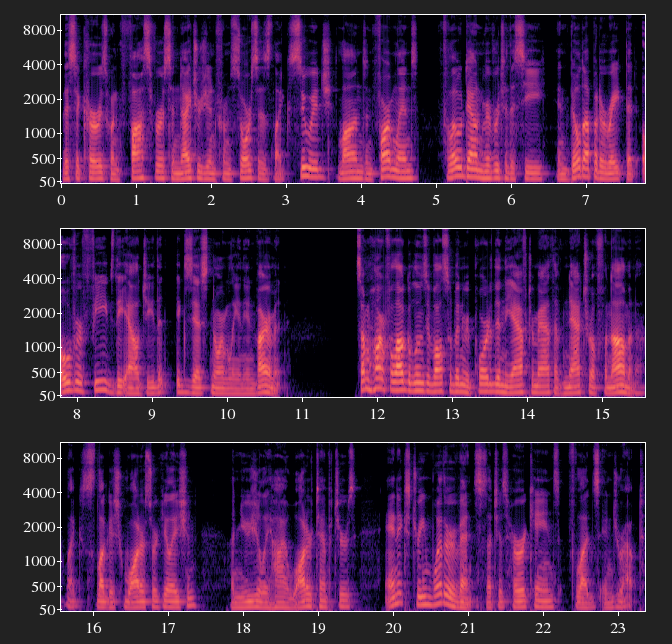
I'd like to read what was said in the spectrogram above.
This occurs when phosphorus and nitrogen from sources like sewage, lawns, and farmlands flow downriver to the sea and build up at a rate that overfeeds the algae that exist normally in the environment. Some harmful algal blooms have also been reported in the aftermath of natural phenomena like sluggish water circulation, unusually high water temperatures, and extreme weather events such as hurricanes, floods, and drought.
